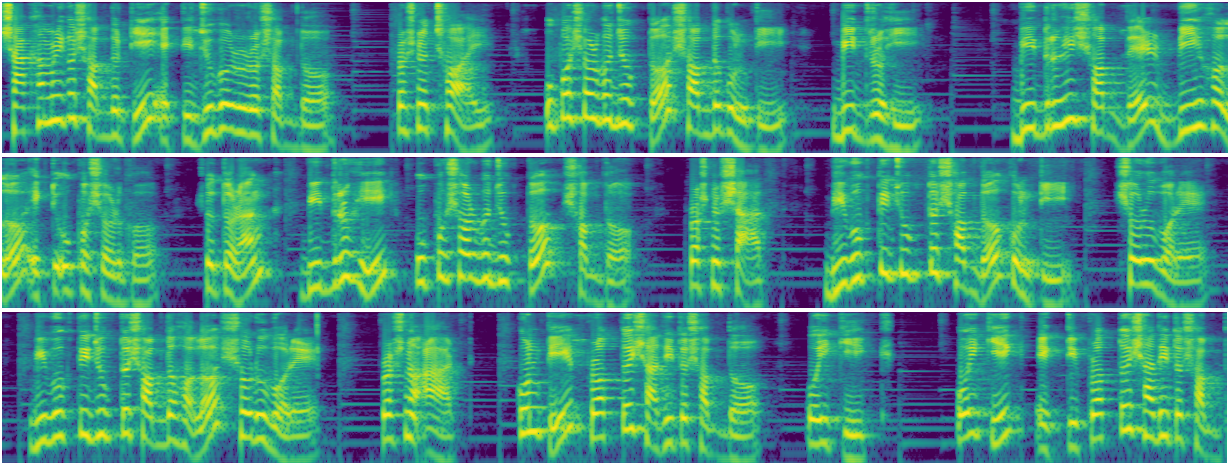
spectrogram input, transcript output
শাখামৃগ শব্দটি একটি যুগরুড়ো শব্দ। প্রশ্ন ছয়, উপসর্গযুক্ত শব্দ কোনটি? বিদ্রোহী। বিদ্রোহী শব্দের বি হলো একটি উপসর্গ। সুতরাং বিদ্রোহী উপসর্গযুক্ত শব্দ। প্রশ্ন সাত, বিভক্তিযুক্ত শব্দ কোনটি? সরুবরে বিভক্তিযুক্ত শব্দ হলো সরুবরে প্রশ্ন আট, কোনটি প্রত্যয় সাধিত শব্দ? ঐকিক। ঐকিক একটি প্রত্যয় সাধিত শব্দ।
